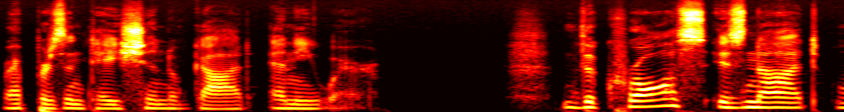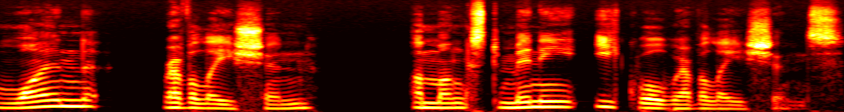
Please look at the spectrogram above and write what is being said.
representation of God anywhere. The cross is not one revelation amongst many equal revelations,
